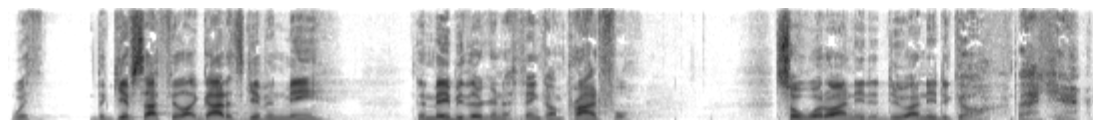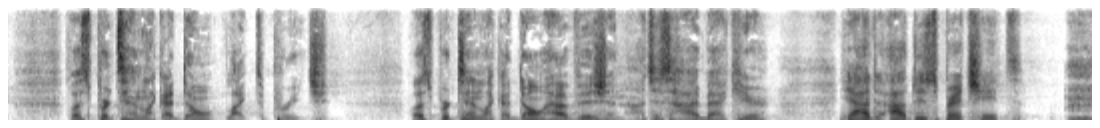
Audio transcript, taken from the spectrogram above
with the gifts I feel like God has given me, then maybe they're going to think I'm prideful. So, what do I need to do? I need to go back here. Let's pretend like I don't like to preach. Let's pretend like I don't have vision. I just hide back here. Yeah, I'll, I'll do spreadsheets.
